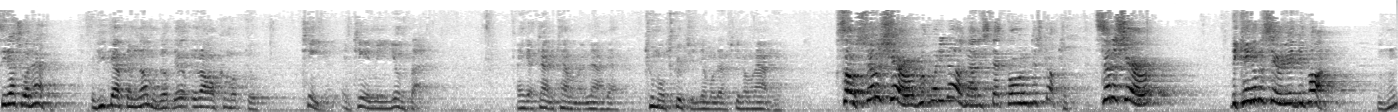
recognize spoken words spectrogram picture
See, that's what happened. If you count them numbers up, it'll all come up to 10. And 10 means unified. I ain't got time to count them right now. I got two more scriptures, and then we'll let us get on out of here. So Sennacherib, look what he does now. Is that throne of destruction. Sennacherib, the king of Assyria, departed. Mm-hmm.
